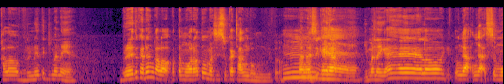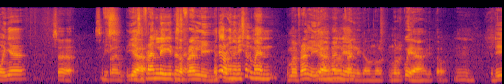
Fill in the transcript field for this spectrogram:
Kalau Brunei itu gimana ya? Brunei itu kadang kalau ketemu orang tuh masih suka canggung gitu. Hmm, nah nggak sih kayak iya, iya. gimana ya eh hello gitu. Nggak nggak semuanya se se Bis- friend bisa friendly gitu bisa Sa- friendly berarti gitu. orang Indonesia lumayan lumayan friendly Lumayan ya lumayan friendly. friendly, ya. kalau menurut menurutku ya gitu. Hmm, jadi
